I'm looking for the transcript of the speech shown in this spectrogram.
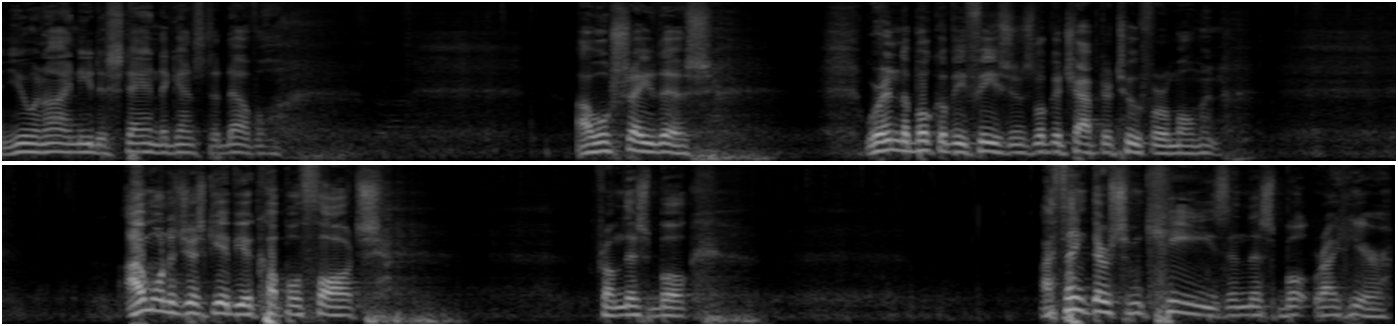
And you and I need to stand against the devil. I will say this. We're in the book of Ephesians. Look at chapter 2 for a moment. I want to just give you a couple thoughts from this book. I think there's some keys in this book right here.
